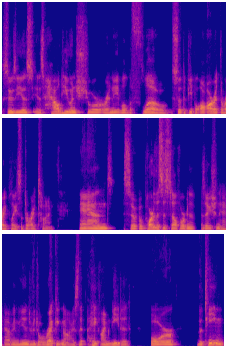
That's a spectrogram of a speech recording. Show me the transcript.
susie is is how do you ensure or enable the flow so that people are at the right place at the right time? And so part of this is self-organization having the individual recognize that hey i'm needed or the team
